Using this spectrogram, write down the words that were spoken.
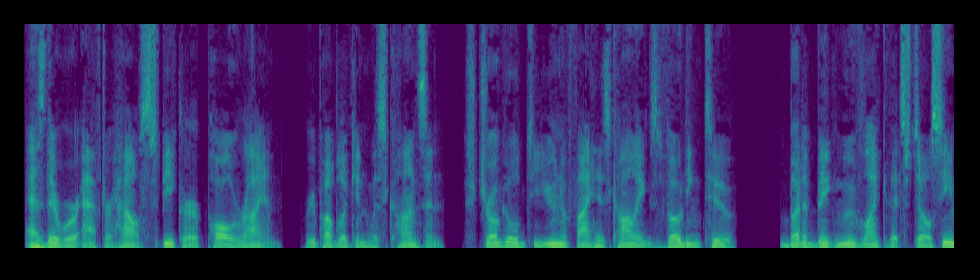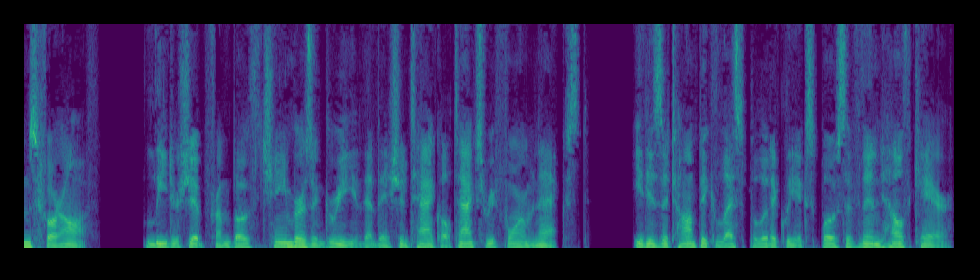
as there were after House Speaker Paul Ryan, Republican Wisconsin, struggled to unify his colleagues voting too. But a big move like that still seems far off. Leadership from both chambers agree that they should tackle tax reform next. It is a topic less politically explosive than health care,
